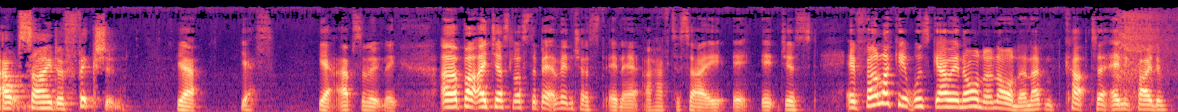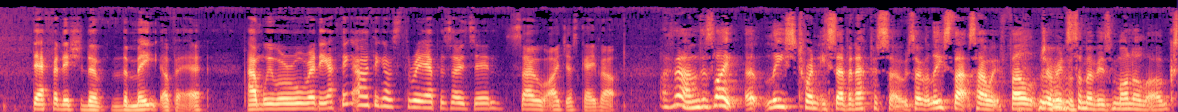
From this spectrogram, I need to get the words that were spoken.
outside of fiction. Yeah. Yes. Yeah, absolutely. Uh, but I just lost a bit of interest in it. I have to say, it it just it felt like it was going on and on, and I haven't cut to any kind of definition of the meat of it. And we were already, I think, I think I was three episodes in, so I just gave up. And there's like at least 27 episodes, or at least that's how it felt during some of his monologues.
